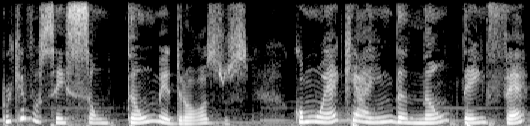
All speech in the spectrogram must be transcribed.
Por que vocês são tão medrosos? Como é que ainda não têm fé?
